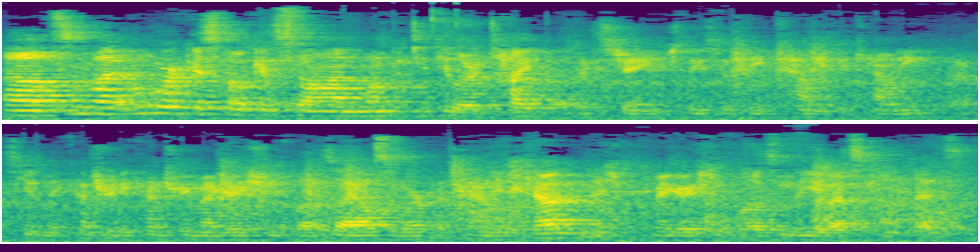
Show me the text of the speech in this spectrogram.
Um, some of my own work is focused on one particular type of exchange. These would be county to county, excuse me, country to country migration flows. I also work with county to county migration flows in the U.S. context.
